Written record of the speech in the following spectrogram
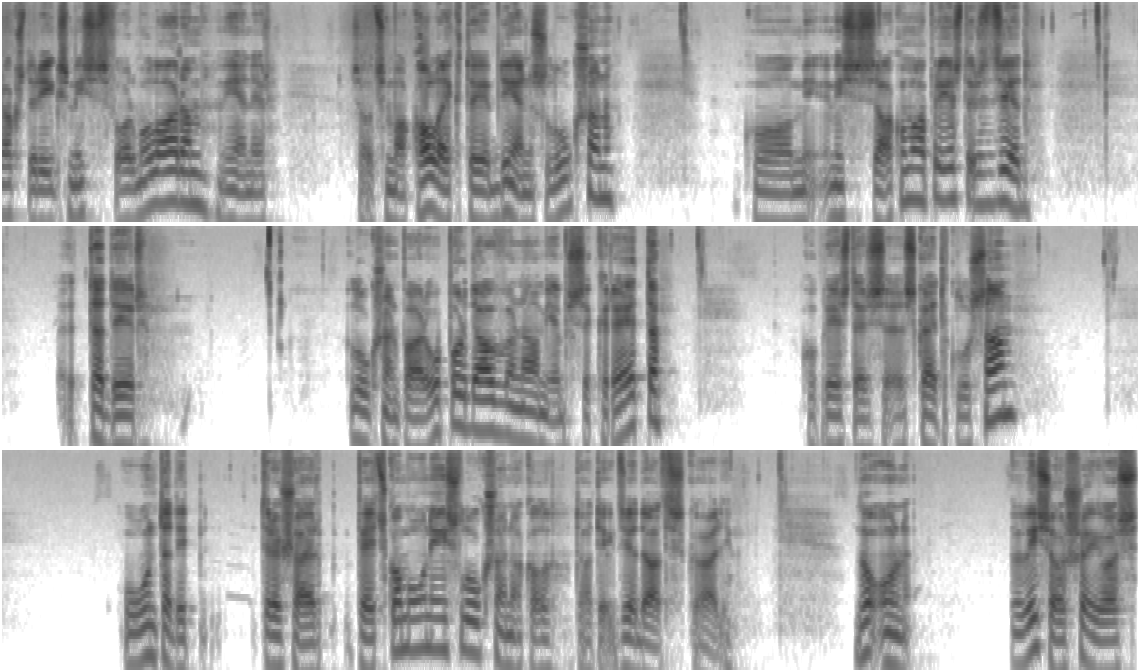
raksturīgas misas formulāram. Viena ir saucamā kolekta, jeb dienas lūkšana, ko misas sākumā priesteris dzied. Tad ir lūkšana pār upurdāvanām, jeb sekrēta, ko priesteris skaita klusām. Un tad ir trešā ir pēckomunijas lūkšana, kā tā tiek dziedāta skaļi. Nu, un visos šajos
